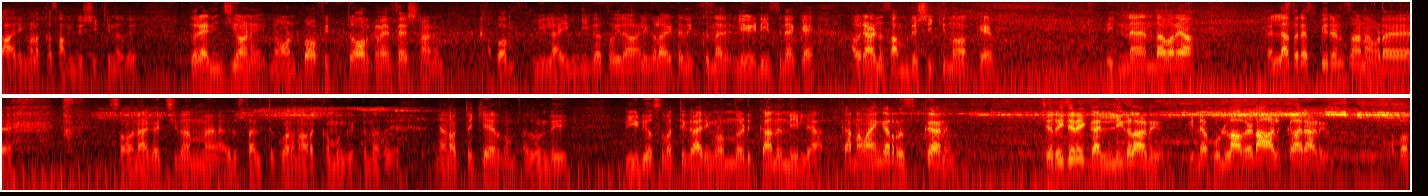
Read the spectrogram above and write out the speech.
കാര്യങ്ങളൊക്കെ സംരക്ഷിക്കുന്നത്. ഇതൊരു എൻ ജി ഒ ആണ്. നോൺ പ്രോഫിറ്റ് ഓർഗനൈസേഷനാണ് അപ്പം ഈ ലൈംഗിക തൊഴിലാളികളായിട്ട് നിൽക്കുന്ന ലേഡീസിനെയൊക്കെ അവരാണ് സംരക്ഷിക്കുന്നതൊക്കെ. പിന്നെ എന്താ പറയുക വല്ലാത്തൊരു എക്സ്പീരിയൻസ് ആണ് അവിടെ. സോനാഗച്ചി എന്ന് പറഞ്ഞ ഒരു സ്ഥലത്ത് കൂടെ നടക്കുമ്പം കിട്ടുന്നത്. ഞാൻ ഒറ്റയ്ക്കായിരുന്നു. അതുകൊണ്ട് വീഡിയോസ് മറ്റു കാര്യങ്ങളൊന്നും എടുക്കാൻ നിന്നില്ല. കാരണം ഭയങ്കര റിസ്ക് ആണ്. ചെറിയ ചെറിയ ഗല്ലികളാണ്. പിന്നെ ഫുള്ള് അവരുടെ ആൾക്കാരാണ്. അപ്പം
